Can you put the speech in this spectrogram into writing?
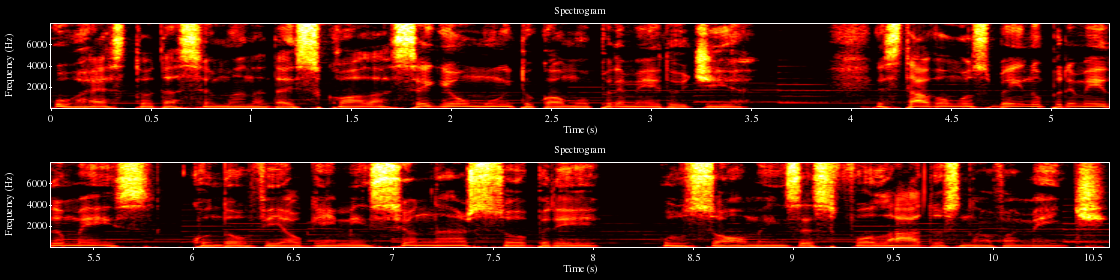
O resto da semana da escola seguiu muito como o primeiro dia. Estávamos bem no primeiro mês, quando ouvi alguém mencionar sobre os homens esfolados novamente.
